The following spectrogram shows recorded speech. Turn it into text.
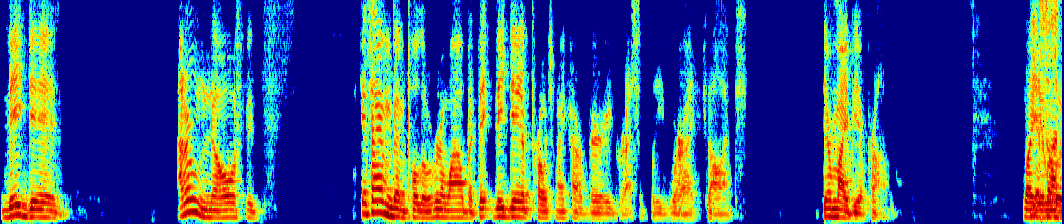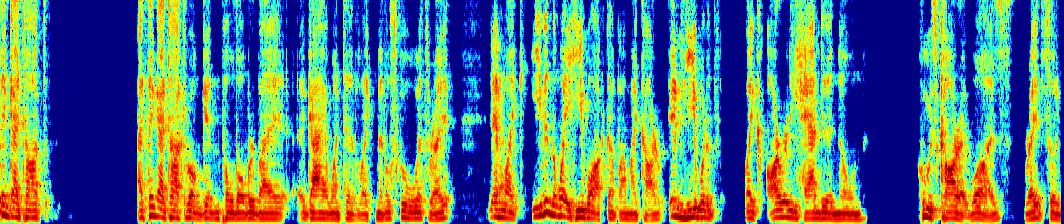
they did. I don't know if it's. I guess I haven't been pulled over in a while, but they, they did approach my car very aggressively, where I thought there might be a problem. Like yeah, so I think I talked. I think I talked about getting pulled over by a guy I went to like middle school with, right? yeah, And like even the way he walked up on my car, and he would have like already had to have known whose car it was, right? So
